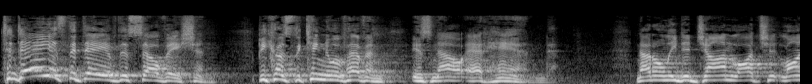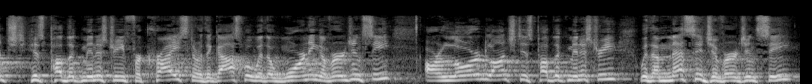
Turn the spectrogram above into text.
today is the day of this salvation because the kingdom of heaven is now at hand. Not only did John launch, launch, his public ministry for Christ or the gospel with a warning of urgency, our Lord launched his public ministry with a message of urgency.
